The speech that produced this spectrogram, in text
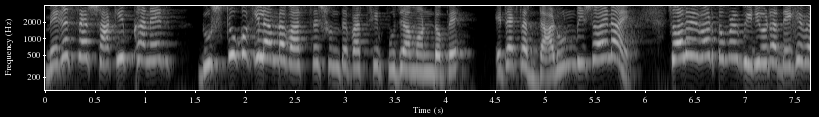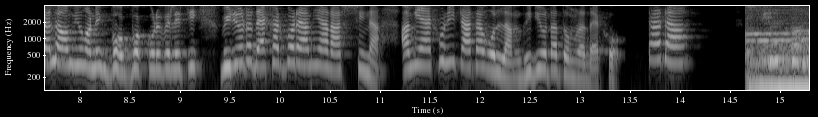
মেগাস্টার শাকিব খানের দুষ্টু কোকিল আমরা বাঁচতে শুনতে পাচ্ছি পূজা মণ্ডপে। এটা একটা দারুণ বিষয় নয়। চলো এবার তোমরা ভিডিওটা দেখে ফেলো, আমি অনেক বক বক করে ফেলেছি। ভিডিওটা দেখার পরে আমি আর আসছি না। আমি এখনই টাটা বললাম, ভিডিওটা তোমরা দেখো। টাটা!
